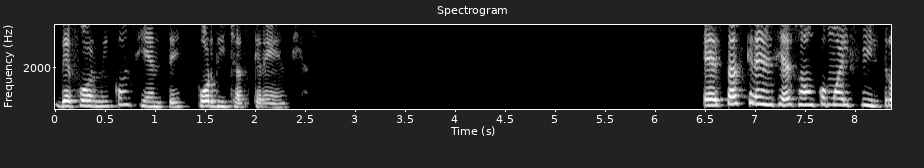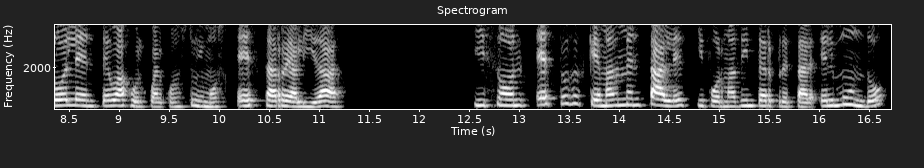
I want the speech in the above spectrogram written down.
de forma inconsciente por dichas creencias. Estas creencias son como el filtro lente bajo el cual construimos esta realidad. Y son estos esquemas mentales y formas de interpretar el mundo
